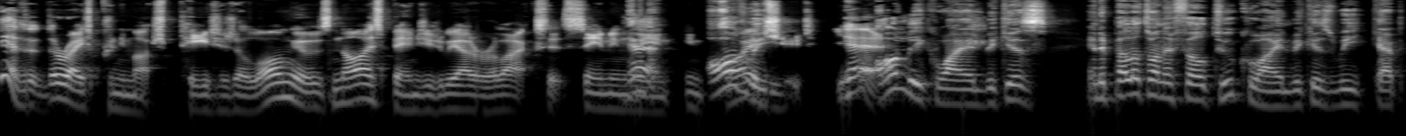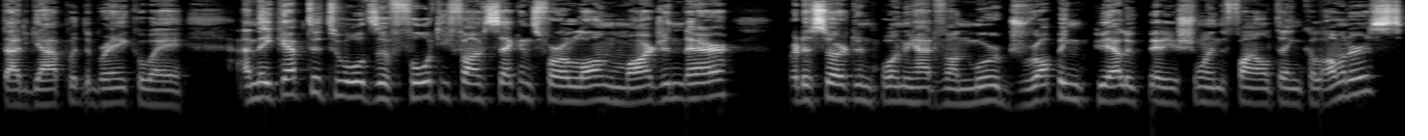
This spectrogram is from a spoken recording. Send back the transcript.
yeah, the, the, race pretty much petered along. It was nice, Benji, to be able to relax it seemingly yeah, in, in oddly, quietude. Yeah, oddly quiet because in the peloton it felt too quiet because we kept that gap with the breakaway, and they kept it towards the 45 seconds for a long margin there But at a certain point, we had Van Moer dropping Pierre-Luc Perichon in the final 10 kilometers.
